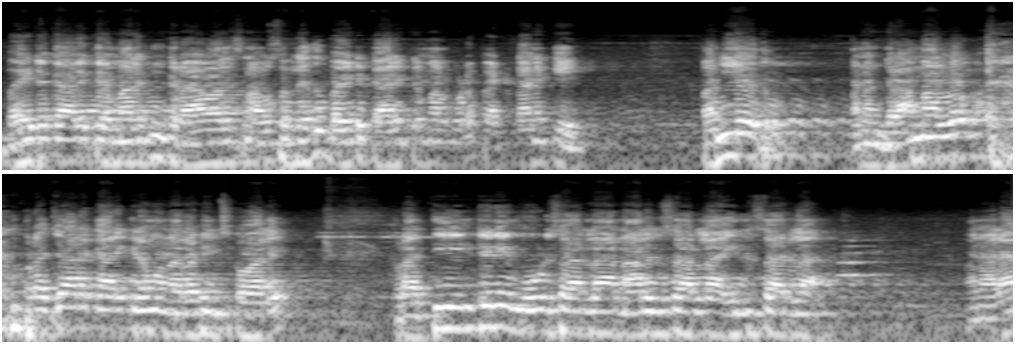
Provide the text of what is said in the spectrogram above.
బయట కార్యక్రమాలకు ఇంకా రావాల్సిన అవసరం లేదు. బయట కార్యక్రమాలు కూడా పెట్టడానికి పని లేదు. మనం గ్రామాల్లో ప్రచార కార్యక్రమం నిర్వహించుకోవాలి. ప్రతి ఇంటిని మూడు సార్ల నాలుగు సార్ల ఐదు సార్ల మనం అలా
